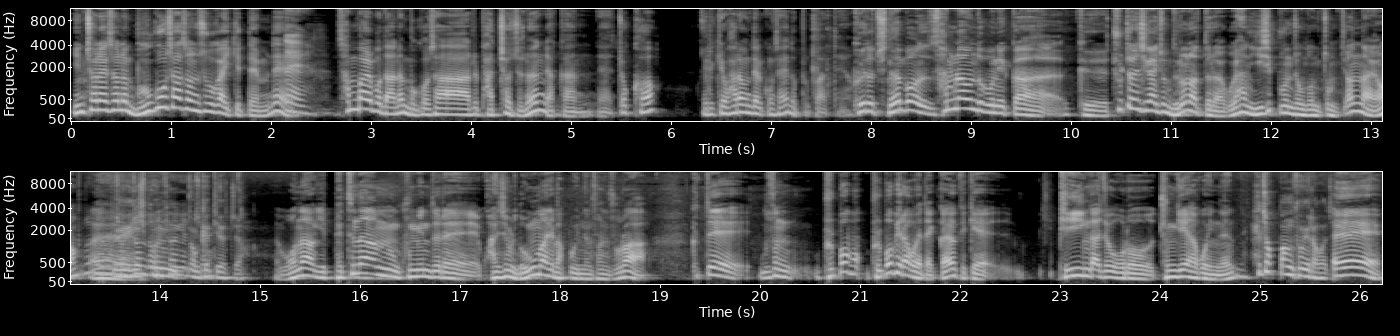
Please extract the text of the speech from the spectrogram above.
인천에서는 무고사 선수가 있기 때문에 네. 선발보다는 무고사를 받쳐주는 약간 네, 조커 이렇게 활용될 공산이 높을 것 같아요. 그래도 지난번 3라운드 보니까 그 출전 시간이 좀 늘어났더라고요. 한 20분 정도는 좀 뛰었나요? 네. 네, 더 20분 뛰어야겠죠. 넘게 뛰었죠. 워낙 이 베트남 국민들의 관심을 너무 많이 받고 있는 선수라 그때 무슨 불법 불법이라고 해야 될까요? 그게 비인가족으로 중계하고 있는 해적 방송이라고 하죠. 예,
